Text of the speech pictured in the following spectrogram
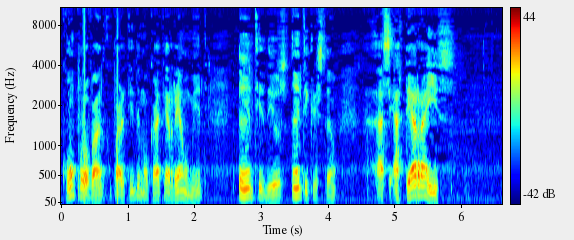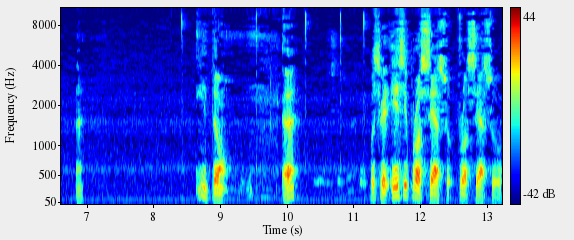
comprovado que o Partido Democrata é realmente anti-Deus, anticristão, até a raiz. Né? Então, é? você vê, esse processo, processo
